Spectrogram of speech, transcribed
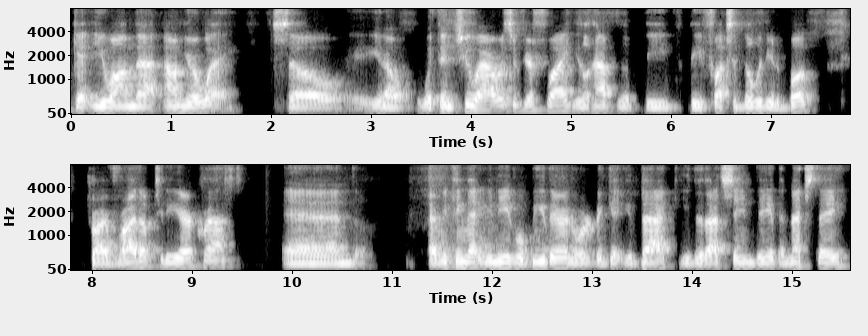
get you on that on your way. So, you know, within two hours of your flight, you'll have the, the, the flexibility to book, drive right up to the aircraft, and everything that you need will be there in order to get you back either that same day, the next day.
